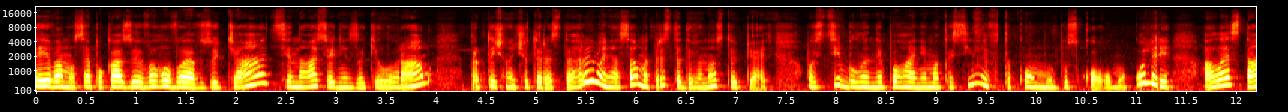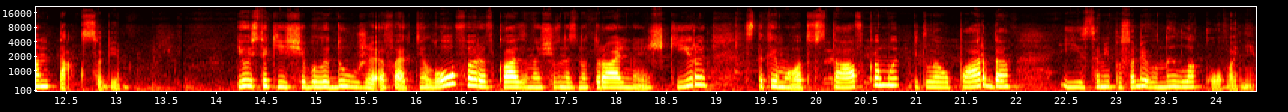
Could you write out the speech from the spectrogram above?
Це я вам усе показую вагове взуття. Ціна сьогодні за кілограм практично 400 гривень, а саме 395. Ось ці були непогані макасіни в такому бусковому кольорі, але стан так собі. І ось такі ще були дуже ефектні лофери. Вказано, що вони з натуральної шкіри, з такими от вставками під леопарда, і самі по собі вони лаковані.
